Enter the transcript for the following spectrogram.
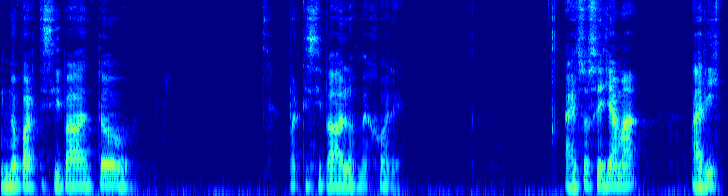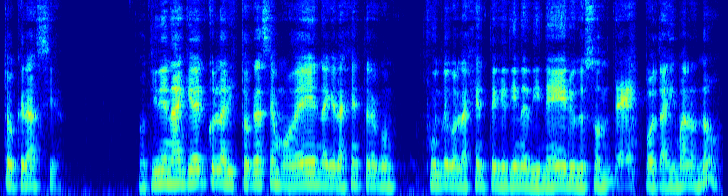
No participaban todos participaban los mejores. A eso se llama aristocracia. No tiene nada que ver con la aristocracia moderna, que la gente lo confunde con la gente que tiene dinero y que son déspotas y malos. No.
